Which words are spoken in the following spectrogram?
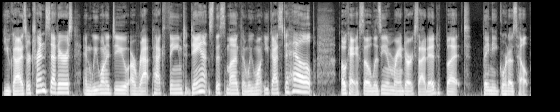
you guys are trendsetters and we want to do a Rat Pack themed dance this month and we want you guys to help." Okay, so Lizzie and Miranda are excited, but they need Gordo's help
